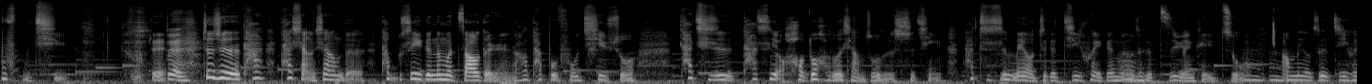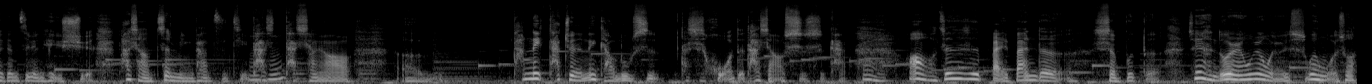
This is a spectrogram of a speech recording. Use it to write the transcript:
不服气，对对，就觉得他他想象的他不是一个那么糟的人，然后他不服气，说他其实他是有好多好多想做的事情，他只是没有这个机会跟没有这个资源可以做，嗯、然后没有这个机会跟资源可以学，他想证明他自己，他他想要，呃。他那他觉得那条路是他是活的，他想要试试看。嗯，哦，我真的是百般的舍不得。所以很多人会认为问我说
